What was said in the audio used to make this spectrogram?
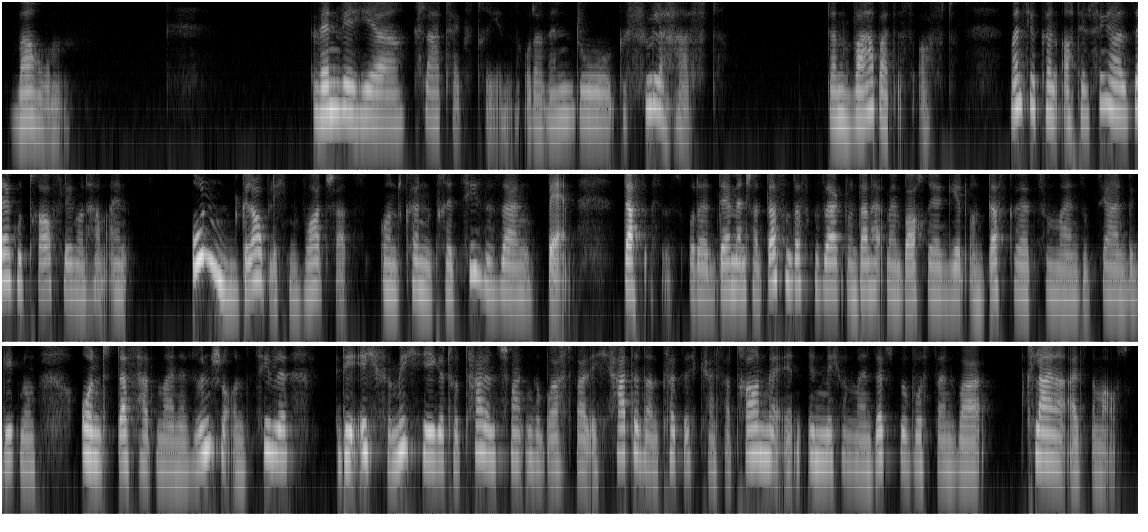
Warum? Wenn wir hier Klartext reden oder wenn du Gefühle hast, dann wabert es oft. Manche können auch den Finger sehr gut drauflegen und haben einen unglaublichen Wortschatz und können präzise sagen, bam, das ist es. Oder der Mensch hat das und das gesagt und dann hat mein Bauch reagiert und das gehört zu meinen sozialen Begegnungen und das hat meine Wünsche und Ziele, die ich für mich hege, total ins Schwanken gebracht, weil ich hatte dann plötzlich kein Vertrauen mehr in, in mich und mein Selbstbewusstsein war kleiner als eine Maus.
